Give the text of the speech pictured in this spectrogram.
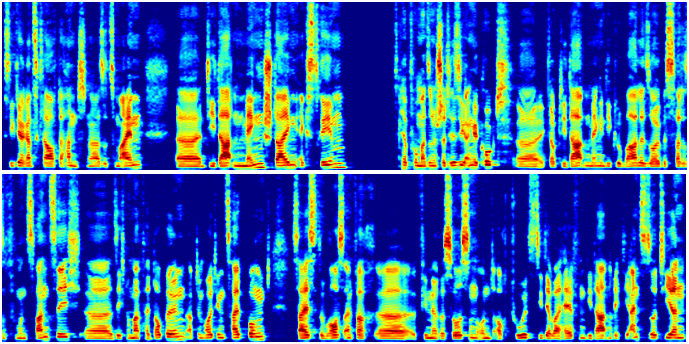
es liegt ja ganz klar auf der Hand. Ne? Also zum einen, äh, die Datenmengen steigen extrem. Ich habe vorhin mal so eine Statistik angeguckt. Äh, ich glaube, die Datenmenge, die globale, soll bis 2025 äh, sich nochmal verdoppeln ab dem heutigen Zeitpunkt. Das heißt, du brauchst einfach äh, viel mehr Ressourcen und auch Tools, die dabei helfen, die Daten richtig einzusortieren,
